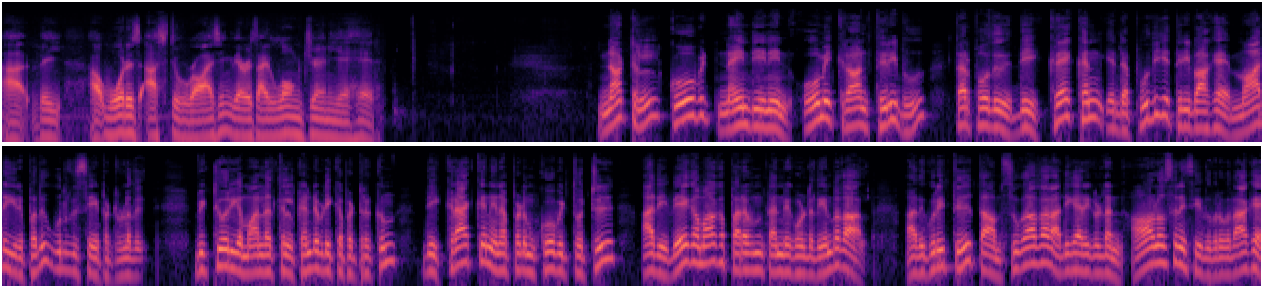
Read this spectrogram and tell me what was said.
Uh, the uh, waters are still rising. There is a long journey ahead. நாட்டில் கோவிட் நைன்டீனின் ஓமிக்ரான் திரிபு தற்போது தி கிரேக்கன் என்ற புதிய திரிபாக மாறியிருப்பது உறுதி செய்யப்பட்டுள்ளது. விக்டோரியா மாநிலத்தில் கண்டுபிடிக்கப்பட்டிருக்கும் தி கிராக்கன் எனப்படும் கோவிட் தொற்று அதி வேகமாக பரவும் தன்மை கொண்டது என்பதால் அது குறித்து தாம் சுகாதார அதிகாரிகளுடன் ஆலோசனை செய்து வருவதாக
